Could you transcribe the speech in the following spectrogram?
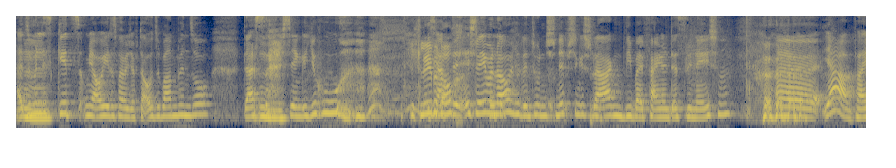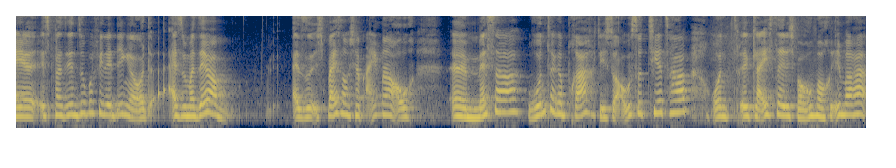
Also mhm. zumindest geht's mir auch jedes Mal, wenn ich auf der Autobahn bin, so, dass mhm. ich denke, juhu. Ich lebe ich noch. Den, ich lebe noch, ich habe den Tod ein Schnippchen geschlagen, wie bei Final Destination. äh, ja, weil es passieren super viele Dinge. Und also man selber, also ich weiß noch, ich habe einmal auch äh, Messer runtergebracht, die ich so aussortiert habe und äh, gleichzeitig, warum auch immer,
